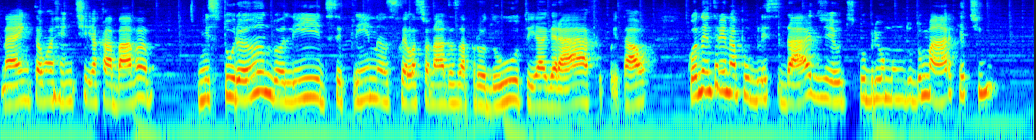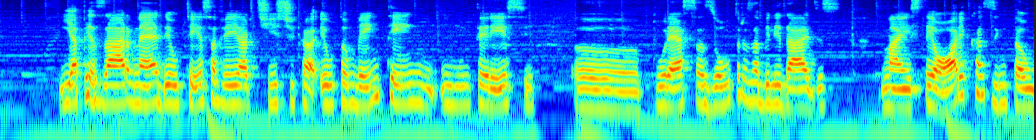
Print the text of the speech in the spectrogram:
né? Então a gente acabava misturando ali disciplinas relacionadas a produto e a gráfico e tal. Quando entrei na publicidade, eu descobri o mundo do marketing. E apesar né, de eu ter essa veia artística, eu também tenho um interesse uh, por essas outras habilidades mais teóricas. Então,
